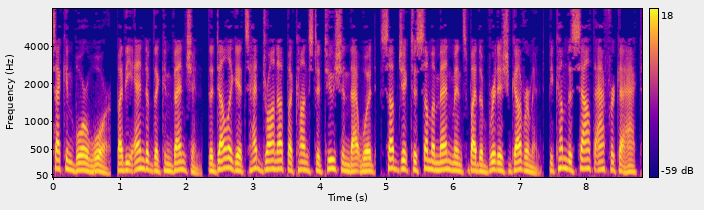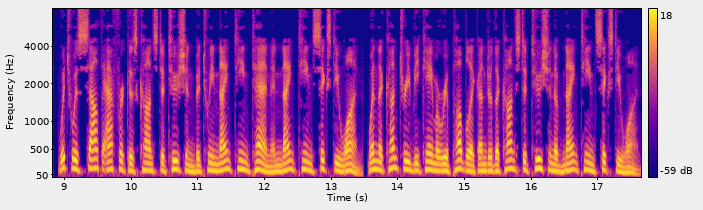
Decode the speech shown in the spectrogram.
Second Boer War. By the end of the convention, the delegates had drawn up a constitution that would, subject to some amendments by the British government, become the South Africa Act, which was South Africa's constitution between 1910 and 1961, when the country became a republic under the Constitution of 1961.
